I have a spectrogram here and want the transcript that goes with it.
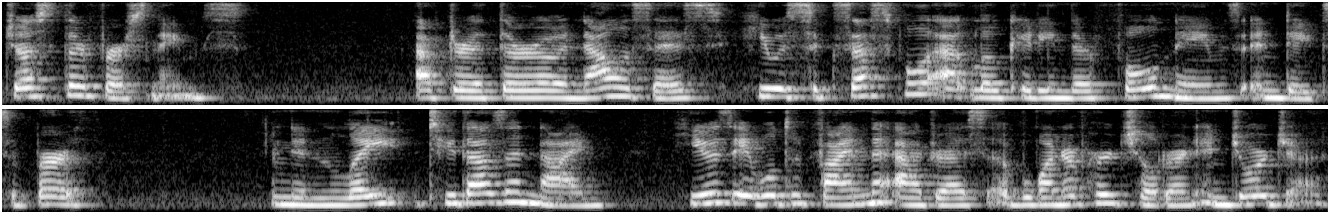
just their first names. After a thorough analysis, he was successful at locating their full names and dates of birth. And in late 2009, he was able to find the address of one of her children in Georgia.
